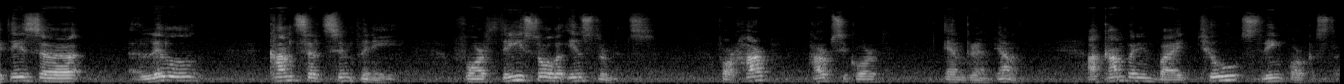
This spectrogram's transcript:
It is a, a little concert symphony for three solo instruments, for harp, harpsichord, and grand piano, accompanied by two string orchestra.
